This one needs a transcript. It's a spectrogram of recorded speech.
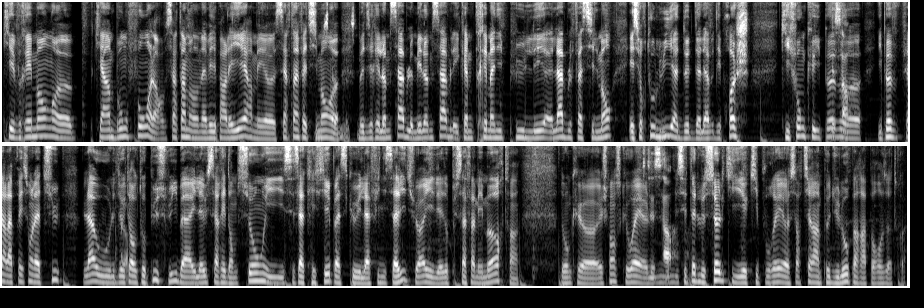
qui est vraiment euh, qui a un bon fond. Alors certains en avaient parlé hier mais euh, certains effectivement euh, me diraient l'homme sable. Mais l'homme sable est quand même très manipulable facilement. Et surtout lui a de- de la- des proches qui font qu'ils peuvent ça. euh, ils peuvent faire la pression là-dessus. Là où le Docteur Octopus lui bah il a eu sa rédemption il s'est sacrifié parce qu'il a fini sa vie tu vois. Il est plus sa femme est morte donc euh, je pense que ouais C'est ça. peut-être le seul qui, qui pourrait sortir un peu du lot par rapport aux autres quoi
